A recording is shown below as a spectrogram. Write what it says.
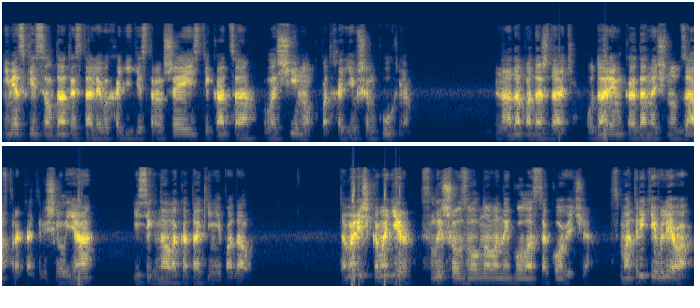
Немецкие солдаты стали выходить из траншеи и стекаться в лощину к подходившим кухням. «Надо подождать. Ударим, когда начнут завтракать», — решил я, и сигнала к атаке не подал. «Товарищ командир!» — слышу взволнованный голос Соковича. «Смотрите влево!»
